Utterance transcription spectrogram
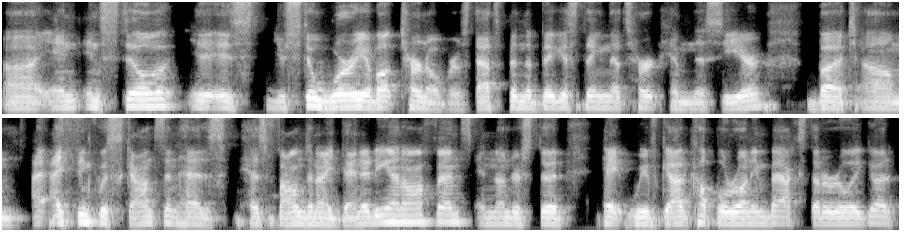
uh, and and still is you're still worry about turnovers. That's been the biggest thing that's hurt him this year. But um, I, I think wisconsin has has found found an identity on offense and understood, hey, we've got a couple running backs that are really good.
